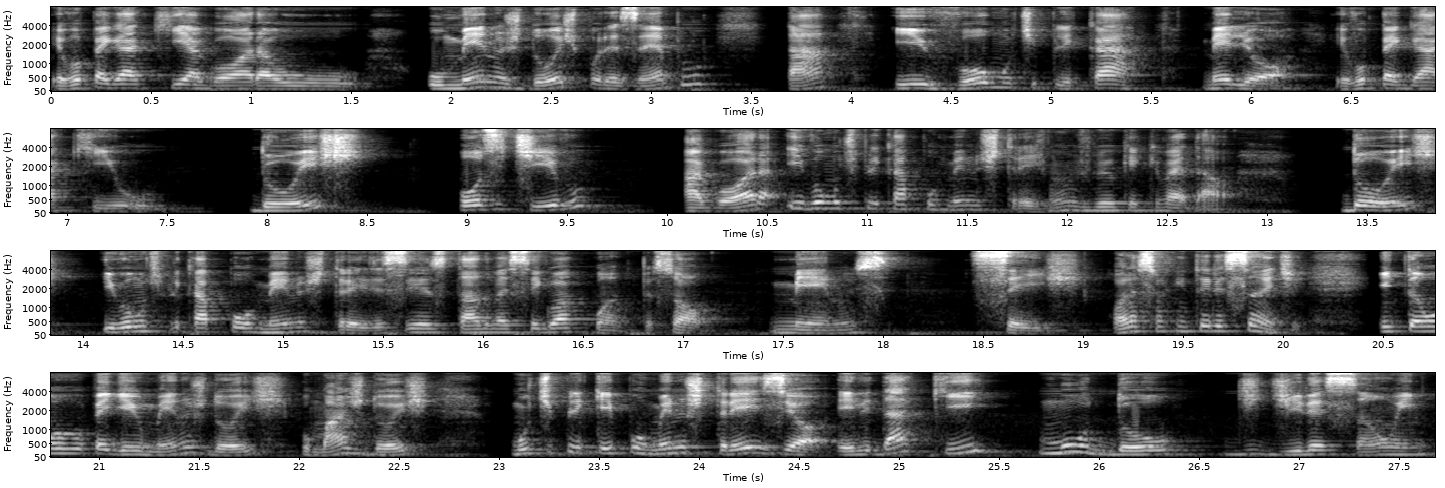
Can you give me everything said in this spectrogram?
Eu vou pegar aqui agora o, o menos 2, por exemplo, tá? e vou multiplicar melhor. Eu vou pegar aqui o 2 positivo agora e vou multiplicar por menos 3. Vamos ver o que, que vai dar. 2 e vou multiplicar por menos 3. Esse resultado vai ser igual a quanto, pessoal? Menos 6. Olha só que interessante. Então, eu peguei o menos 2, o mais 2, multipliquei por menos 3 e ó, ele daqui mudou de direção em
